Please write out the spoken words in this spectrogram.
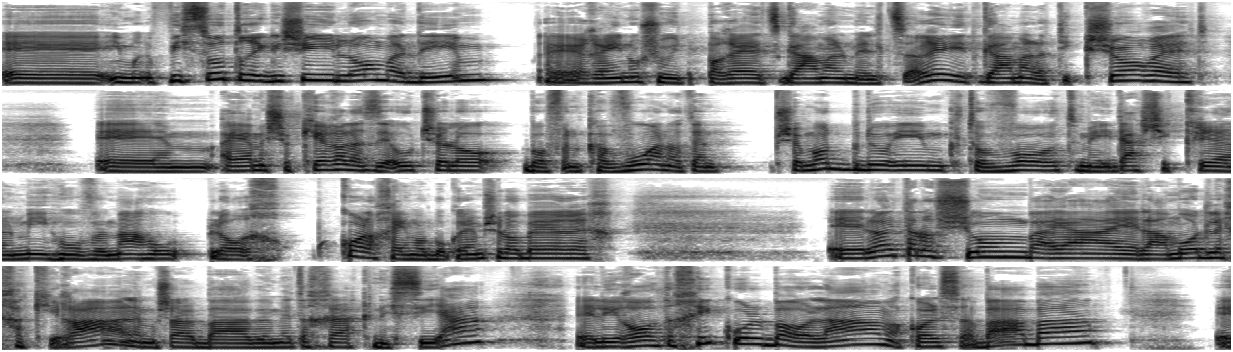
אה, עם ויסות רגשי לא מדהים, אה, ראינו שהוא התפרץ גם על מלצרית, גם על התקשורת, אה, היה משקר על הזהות שלו באופן קבוע, נותן שמות בדויים, כתובות, מידע שקרי על מי הוא ומה הוא לאורך כל החיים הבוגרים שלו בערך. אה, לא הייתה לו שום בעיה אה, לעמוד לחקירה, למשל באמת אחרי הכנסייה, אה, להיראות הכי קול בעולם, הכל סבבה, אה,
